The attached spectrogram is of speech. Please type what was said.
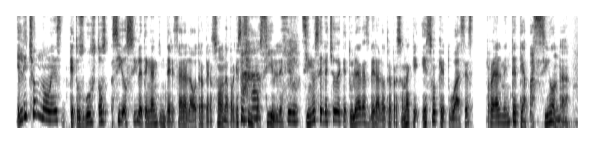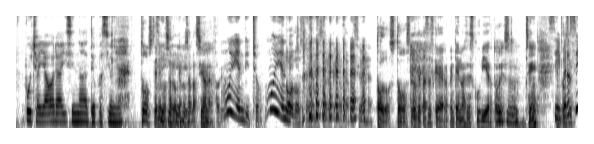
el hecho no es que tus gustos sí o sí le tengan que interesar a la otra persona, porque eso es imposible. sí. Sino es el hecho de que tú le hagas ver a la otra persona que eso que tú haces realmente te apasiona. Pucha, y ahora y sin nada te apasiona. Todos tenemos Sí. algo que nos apasiona, Fabio. Muy bien dicho, muy bien Todos dicho. tenemos algo que nos apasiona. Todos, todos. Lo que pasa es que de repente no has descubierto esto, ¿sí? Sí, Entonces- pero sí,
